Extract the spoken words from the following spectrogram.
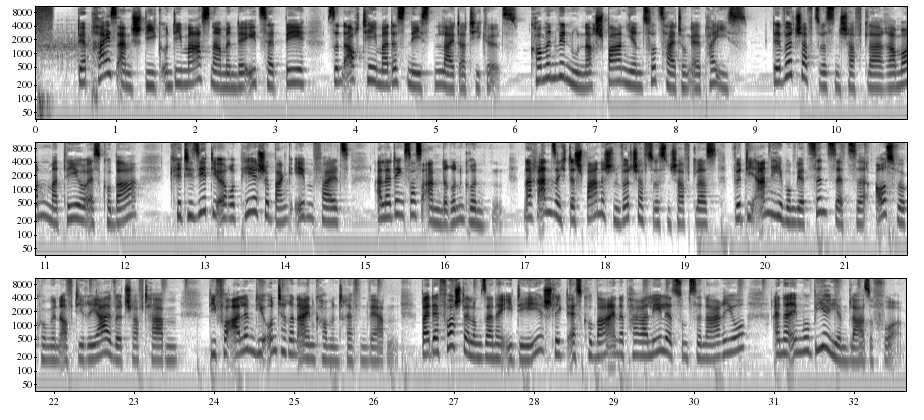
Der Preisanstieg und die Maßnahmen der EZB sind auch Thema des nächsten Leitartikels. Kommen wir nun nach Spanien zur Zeitung El País. Der Wirtschaftswissenschaftler Ramon Mateo Escobar kritisiert die Europäische Bank ebenfalls, allerdings aus anderen Gründen. Nach Ansicht des spanischen Wirtschaftswissenschaftlers wird die Anhebung der Zinssätze Auswirkungen auf die Realwirtschaft haben, die vor allem die unteren Einkommen treffen werden. Bei der Vorstellung seiner Idee schlägt Escobar eine Parallele zum Szenario einer Immobilienblase vor.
